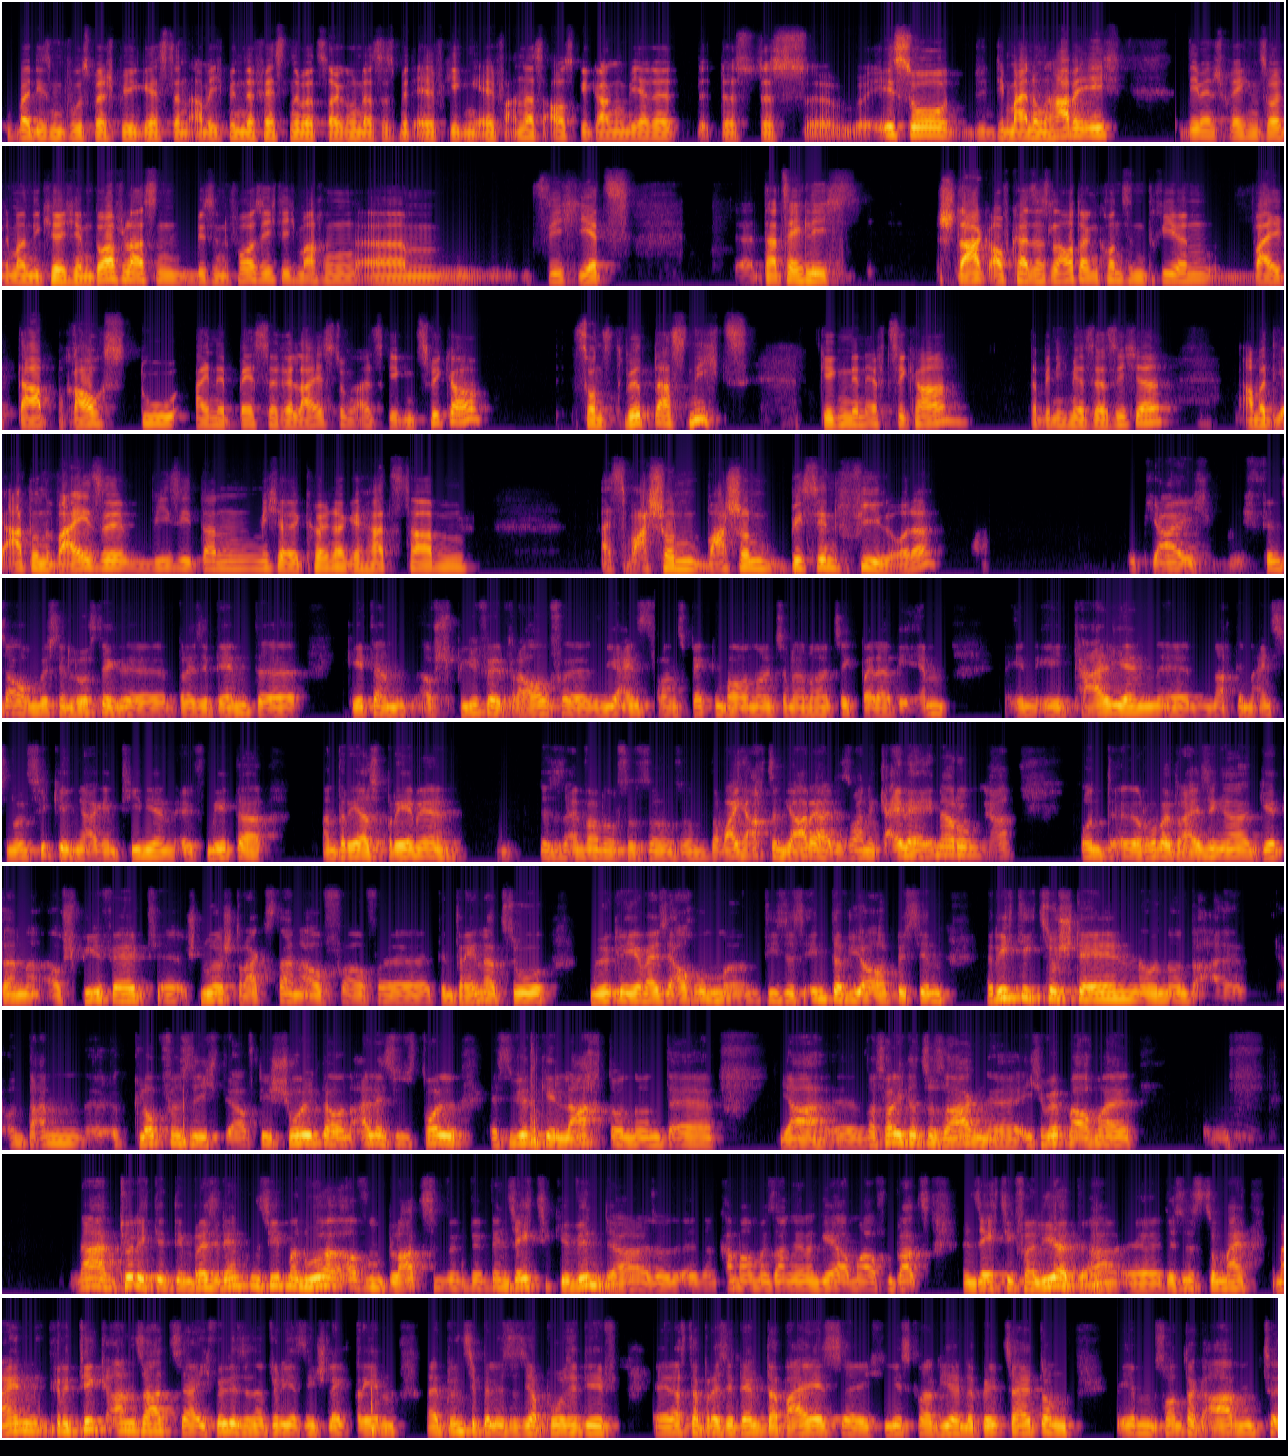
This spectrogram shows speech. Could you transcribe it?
bei diesem Fußballspiel gestern, aber ich bin der festen Überzeugung, dass es mit 11 gegen 11 anders ausgegangen wäre. Das, das äh, ist so, die Meinung habe ich. Dementsprechend sollte man die Kirche im Dorf lassen, ein bisschen vorsichtig machen, ähm, sich jetzt äh, tatsächlich stark auf Kaiserslautern konzentrieren, weil da brauchst du eine bessere Leistung als gegen Zwickau sonst wird das nichts gegen den FCK. Da bin ich mir sehr sicher. Aber die Art und Weise, wie sie dann Michael Kölner geherzt haben, es war schon, war schon ein bisschen viel, oder? Ja, ich, ich finde es auch ein bisschen lustig. Der Präsident äh, geht dann aufs Spielfeld drauf, äh, wie einst Franz Beckenbauer 1990 bei der WM in Italien äh, nach dem 1-0-Sieg gegen Argentinien, Elfmeter. Andreas Brehme, das ist einfach noch so, so, so, da war ich 18 Jahre alt, das war eine geile Erinnerung. Ja. Und äh, Robert Reisinger geht dann aufs Spielfeld äh, schnurstracks dann auf, auf äh, den Trainer zu, möglicherweise auch um dieses Interview auch ein bisschen richtig zu stellen und, und, und dann klopfen sich auf die Schulter und alles ist toll, es wird gelacht und, und ja, was soll ich dazu sagen? Ich würde mir auch mal na, natürlich, den, den, Präsidenten sieht man nur auf dem Platz, wenn, wenn 60 gewinnt. Ja. Also äh, dann kann man auch mal sagen, ja, dann gehe auch mal auf den Platz, wenn 60 verliert. Ja. Äh, das ist so mein, mein Kritikansatz. Ja. Ich will das natürlich jetzt nicht schlecht reden, weil prinzipiell ist es ja positiv, äh, dass der Präsident dabei ist. Ich lese gerade hier in der Bildzeitung eben Sonntagabend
